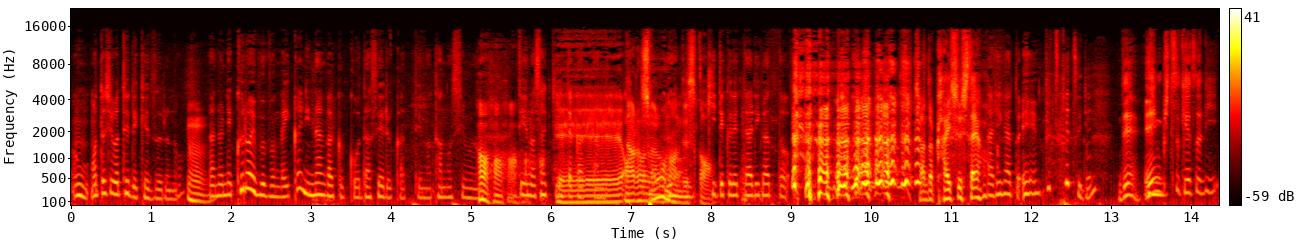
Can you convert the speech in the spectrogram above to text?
うん、私は手で削るの。うんあのね、黒い部分がいかに長くこう出せるかっていうのを楽しむっていうのをさっき言いたかったなるほどそうなんですか？聞いてくれてありがとう。ちゃんと回収したよ。ありがとう。え、鉛筆削り？で、鉛筆削り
